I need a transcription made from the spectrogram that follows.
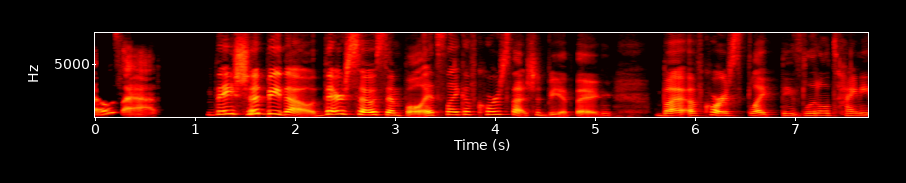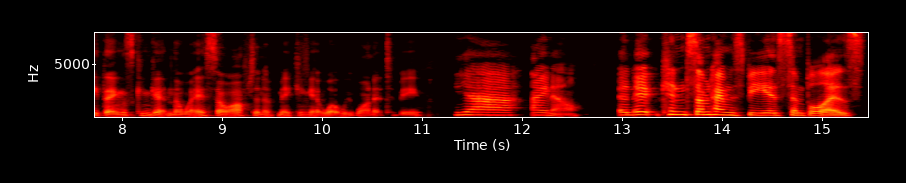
so sad. They should be, though. They're so simple. It's like, of course, that should be a thing. But of course, like these little tiny things can get in the way so often of making it what we want it to be. Yeah, I know. And it can sometimes be as simple as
